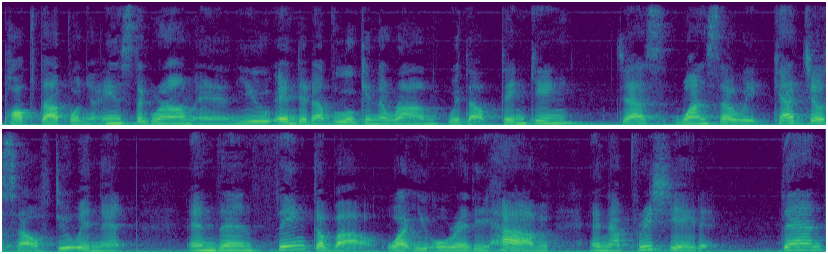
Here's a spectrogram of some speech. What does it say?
popped up on your Instagram and you ended up looking around without thinking. Just once a week, catch yourself doing it and then think about what you already have and appreciate it. Then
